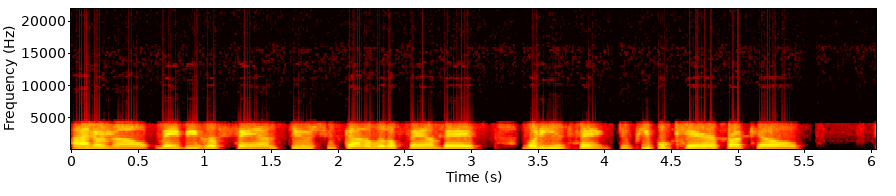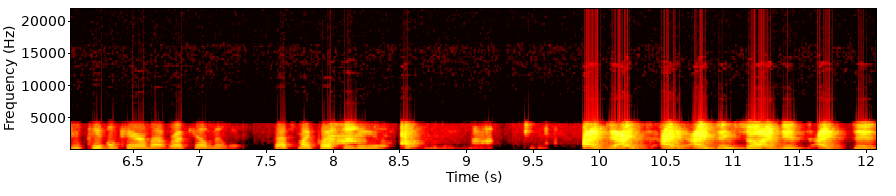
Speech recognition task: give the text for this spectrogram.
I don't know. Maybe her fans do. She's got a little fan base. What do you think? Do people care if Raquel? Do people care about Raquel Miller? That's my question to you. I, I, I, think so. I did I did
